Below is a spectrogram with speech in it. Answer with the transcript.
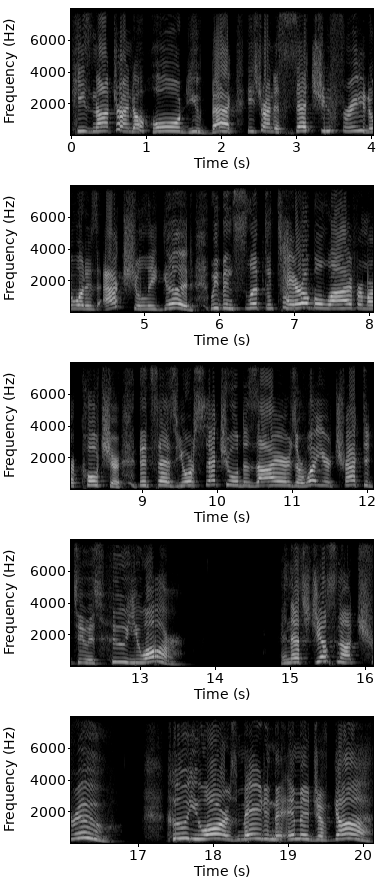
He's not trying to hold you back, He's trying to set you free to what is actually good. We've been slipped a terrible lie from our culture that says your sexual desires or what you're attracted to is who you are. And that's just not true. Who you are is made in the image of God.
